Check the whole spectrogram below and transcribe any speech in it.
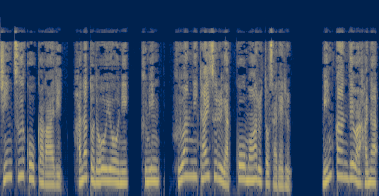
鎮痛効果があり、花と同様に、不眠、不安に対する薬効もあるとされる。民間では花、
